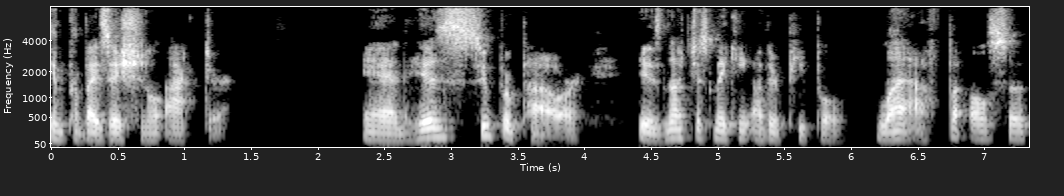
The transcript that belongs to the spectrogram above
improvisational actor, and his superpower is not just making other people laugh, but also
